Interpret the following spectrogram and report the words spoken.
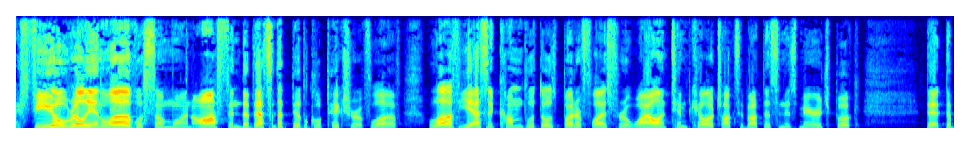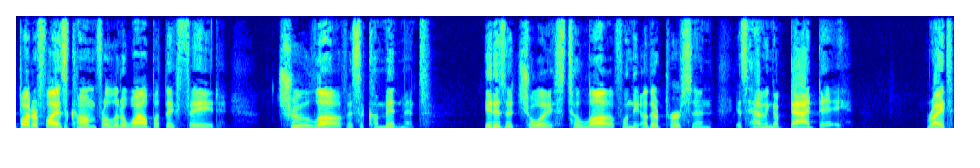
I feel really in love with someone. Often, that's not the biblical picture of love. Love, yes, it comes with those butterflies for a while, and Tim Keller talks about this in his marriage book that the butterflies come for a little while, but they fade. True love is a commitment, it is a choice to love when the other person is having a bad day. Right?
